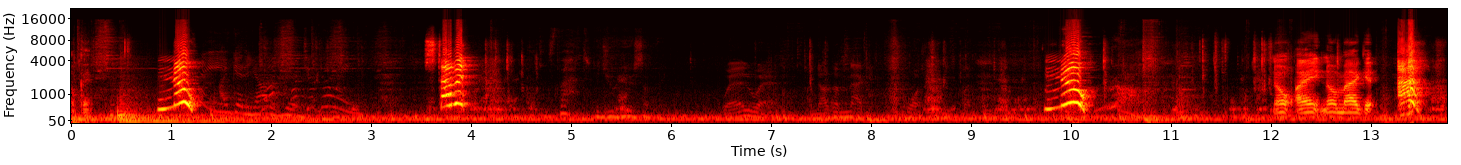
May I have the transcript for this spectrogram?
Okay. No! I'm getting out of here. Stop it! Did you hear something? Well, well. Another maggot. No! No, I ain't no maggot. Ah!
